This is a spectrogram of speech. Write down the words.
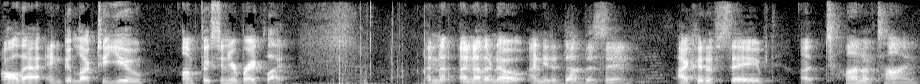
all that, and good luck to you on fixing your brake light. An- another note, I need to dub this in. I could have saved a ton of time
